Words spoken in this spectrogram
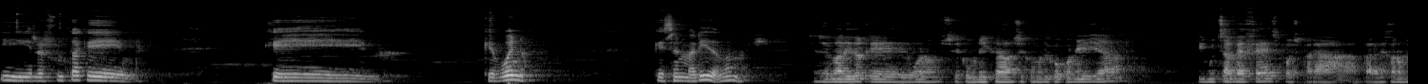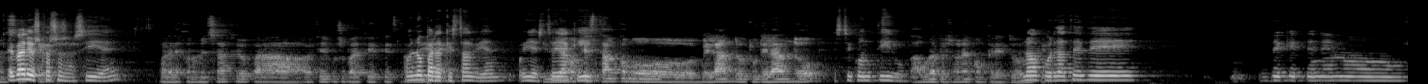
Y resulta que, que. que bueno, que es el marido, vamos. Es el marido que, bueno, se comunica, se comunicó con ella y muchas veces, pues para, para dejar un Hay mensaje. varios casos así, ¿eh? Para dejar un mensaje o para, a veces incluso para decir que está Bueno, bien. para que estás bien. Oye, Y estoy digamos aquí, que están como velando, tutelando estoy contigo. a una persona en concreto. No, que- acuérdate de, de que tenemos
